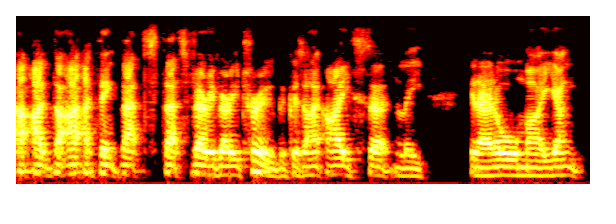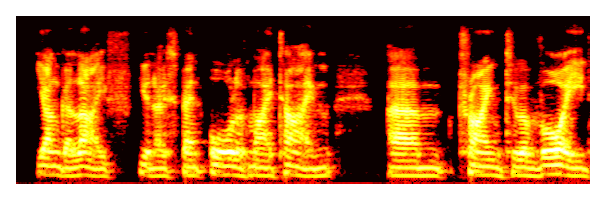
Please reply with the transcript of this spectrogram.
I, I, I think that's that's very very true because I, I certainly you know in all my young younger life, you know, spent all of my time um, trying to avoid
